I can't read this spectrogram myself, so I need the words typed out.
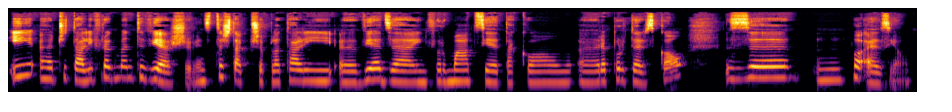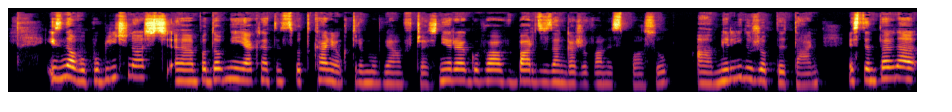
i e, czytali fragmenty wierszy, więc też tak przeplatali e, wiedzę, informację taką e, reporterską z poezją. I znowu publiczność, podobnie jak na tym spotkaniu, o którym mówiłam wcześniej, reagowała w bardzo zaangażowany sposób. A mieli dużo pytań. Jestem pewna,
